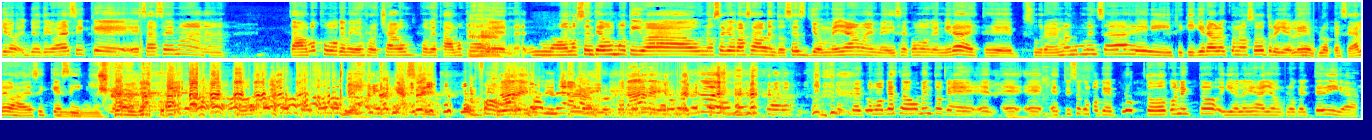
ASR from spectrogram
yo, yo te iba a decir que esa semana estábamos como que medio rochados, porque estábamos como Ajá. que no nos sentíamos motivados, no sé qué pasaba. Entonces yo me llama y me dice como que, mira, este, Sura me mandó un mensaje y Ricky quiere hablar con nosotros. Y yo le dije, lo que sea, le vas a decir que sí. sea. Fue como que ese momento- que que el- eh, eh, esto hizo como que ¡plup! todo conectó y yo le dije a John, lo que él te diga,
